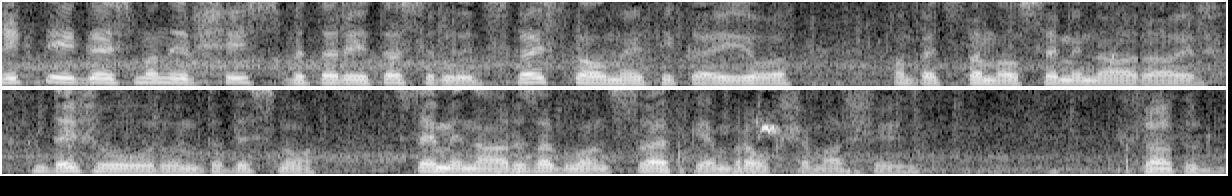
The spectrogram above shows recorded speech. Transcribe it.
riktīgais man ir šis, bet arī tas ir līdz skaistkalnē tikai, jo man pēc tam vēl seminārā ir dežūra, un tad es no semināra uz Aglonas svētkiem braukšu mašīnu. Tā tad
